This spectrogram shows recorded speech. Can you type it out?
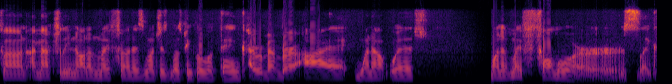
phone, I'm actually not on my phone as much as most people would think. I remember I went out with one of my followers like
